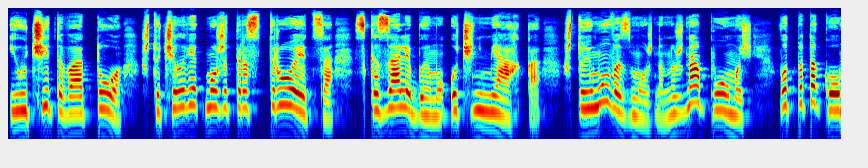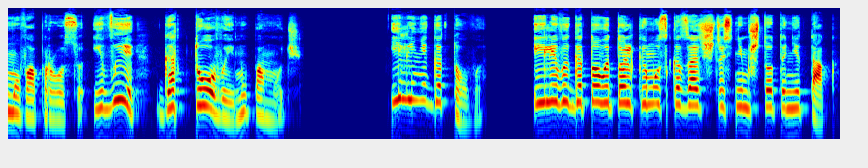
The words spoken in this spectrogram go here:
и, учитывая то, что человек может расстроиться, сказали бы ему очень мягко, что ему, возможно, нужна помощь вот по такому вопросу, и вы готовы ему помочь. Или не готовы. Или вы готовы только ему сказать, что с ним что-то не так.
